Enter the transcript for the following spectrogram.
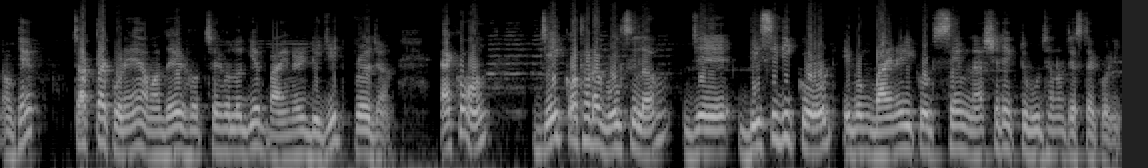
ওকে চারটা করে আমাদের হচ্ছে, হলো গিয়ে বাইনারি ডিজিট প্রয়োজন। এখন যেই কথাটা বলছিলাম যে বিসিডি কোড এবং বাইনারি কোড সেম না, সেটা একটু বোঝানোর চেষ্টা করি।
